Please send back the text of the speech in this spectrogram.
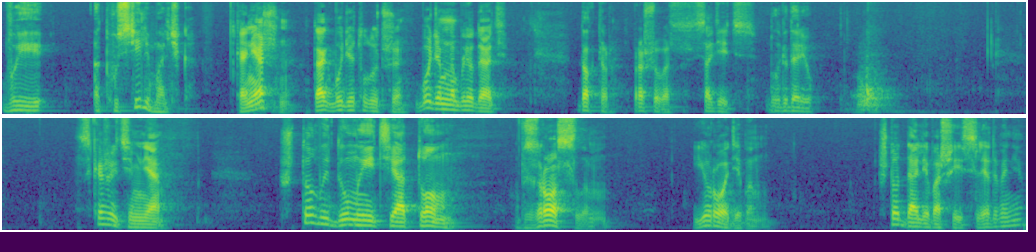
Вы отпустили мальчика? Конечно, так будет лучше. Будем наблюдать. Доктор, прошу вас, садитесь. Благодарю. Скажите мне, что вы думаете о том взрослом, юродивом? Что дали ваши исследования?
